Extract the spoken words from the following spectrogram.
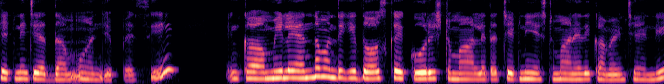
చట్నీ చేద్దాము అని చెప్పేసి. ఇంకా మీలో ఎంతమందికి దోసకాయ కూర ఇష్టమా లేదా చట్నీ ఇష్టమా అనేది కమెంట్ చేయండి.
